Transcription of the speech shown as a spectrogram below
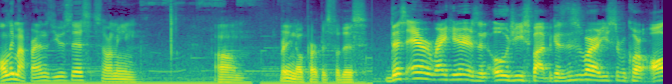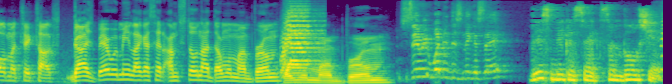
only my friends use this so I mean um, really no purpose for this this area right here is an OG spot because this is where I used to record all of my TikToks. Guys, bear with me. Like I said, I'm still not done with my broom. Siri, what did this nigga say? This nigga said some bullshit.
